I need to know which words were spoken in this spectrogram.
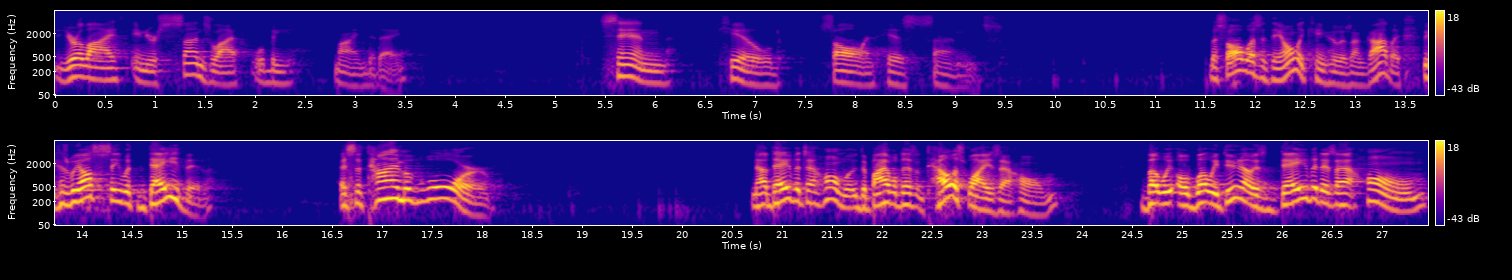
Your life and your son's life will be mine today. Sin killed Saul and his sons. But Saul wasn't the only king who was ungodly, because we also see with David, it's the time of war. Now, David's at home. The Bible doesn't tell us why he's at home, but we, oh, what we do know is David is at home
